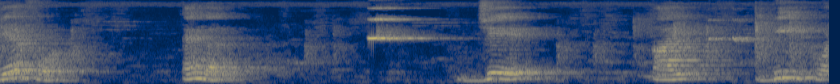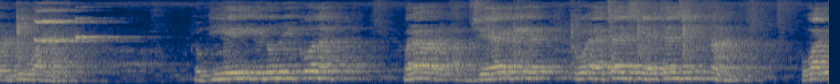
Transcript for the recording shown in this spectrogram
therefore, angle J I D equal to Y. क्योंकि ये ये दोनों इक्वल है। बराबर अब जे आई डी है तो एच आई सी एच आई सी कितना है? Why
